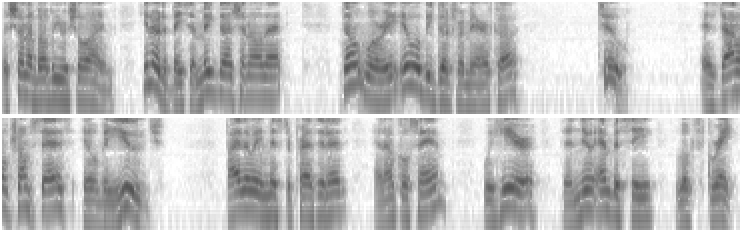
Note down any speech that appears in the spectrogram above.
L'shanah Haba'ah Yerushalayim. You know the Beis HaMikdash and all that? Don't worry, it will be good for America. Two, as Donald Trump says, it will be huge. By the way, Mr. President and Uncle Sam, we hear the new embassy looks great.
